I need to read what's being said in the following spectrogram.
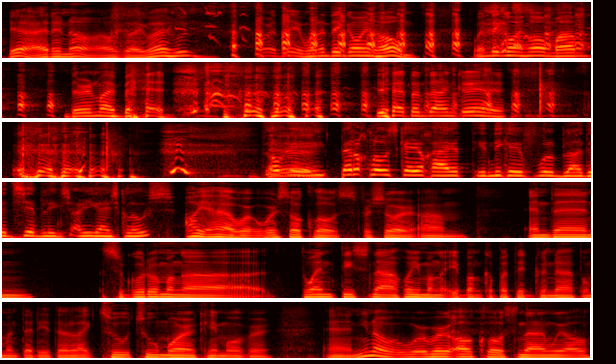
Yeah, I didn't know. I was like, what? Who's, who are they? When are they going home? When are they going home, mom? They're in my bed. yeah, tandaan ko yun. eh. okay, Yeah. pero close kayo kahit hindi kayo full-blooded siblings. Are you guys close? Oh yeah, we're we're so close for sure. Um, and then siguro mga 20s na ako yung mga ibang kapatid ko na pumunta dito. Like two two more came over. And you know, we're, we're all close now and we all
